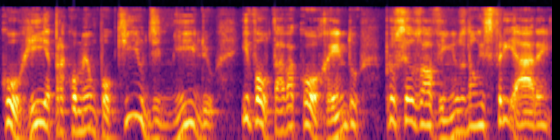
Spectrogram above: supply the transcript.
corria para comer um pouquinho de milho e voltava correndo para os seus ovinhos não esfriarem.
